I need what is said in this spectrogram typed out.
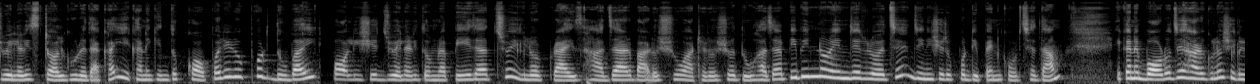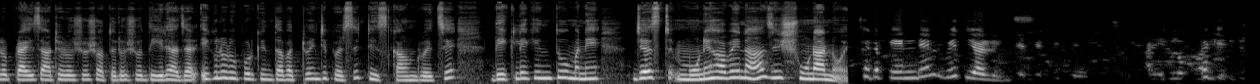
জুয়েলারি স্টল ঘুরে দেখাই। এখানে কিন্তু কপারের উপর দুবাই পলিশের জুয়েলারি তোমরা পেয়ে যাচ্ছ। এগুলোর প্রাইস হাজার বারোশো আঠেরোশো দু হাজার বিভিন্ন রেঞ্জের রয়েছে। জিনিসের উপর ডিপেন্ড করছে দাম। এখানে বড় যে হারগুলো সেগুলোর প্রাইস আঠেরোশো সতেরোশো দেড় হাজার। এগুলোর উপর কিন্তু আবার টোয়েন্টি পার্সেন্ট ডিসকাউন্ট রয়েছে। দেখলে কিন্তু মানে জাস্ট মনে হবে না যে সোনা নয়। সেটা পেন্ডেন্ট উইথ ইয়াররিংস আর এগুলো? কিছু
